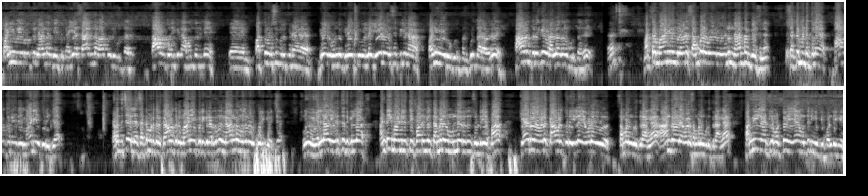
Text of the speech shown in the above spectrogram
பணி உயர்வுக்கு நான் தான் பேசிருக்கேன் ஐயா சார் தான் வாக்குறுதி கொடுத்தாரு. காவல்துறைக்கு நான் வந்ததுமே பத்து வருஷம் இருக்கிற கிரேட் ஒன்னு கிரேட் டூ இல்ல ஏழு வருஷத்துலயே நான் பணி உயர்வு கொடுப்பேன் கொடுத்தாரு அவரு. காவல்துறைக்கே ஒரு அலுவலகம் கொடுத்தாரு. மற்ற மாநிலங்களை விட சம்பள உயர்வு வேணும் நான் தான் பேசினேன். சட்டமன்றத்துல காவல்துறையுடைய மானிய கோரிக்கை. நடந்துச்சா இல்ல சட்டமன்றத்துல காவல்துறை மானிய கோரிக்கை நடந்தது நான் தான் முதல்ல ஒரு கோரிக்கை வச்சேன். நீங்க எல்லாம் எடுத்ததுக்கு இல்ல அண்டை மாநிலத்தை பாருங்கள் தமிழகம் முன்னேறுதுன்னு சொல்றியப்பா கேரளாவில காவல்துறையில எவ்வளவு சம்பளம் கொடுக்குறாங்க ஆந்திரால எவ்வளவு சம்பளம் கொடுக்குறாங்க தமிழ்நாட்டுல மட்டும் ஏன் வந்து நீங்க இப்படி பண்றீங்க?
